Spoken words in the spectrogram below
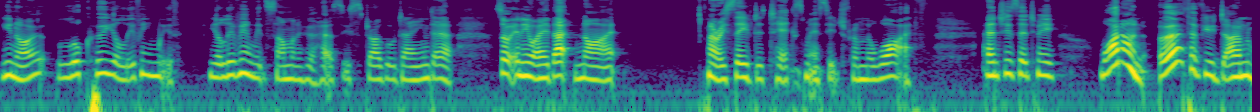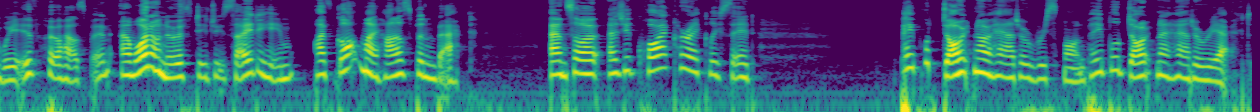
you know, look who you're living with. You're living with someone who has this struggle day in, day out. So, anyway, that night I received a text message from the wife and she said to me, What on earth have you done with her husband? And what on earth did you say to him? I've got my husband back. And so, as you quite correctly said, people don't know how to respond. People don't know how to react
